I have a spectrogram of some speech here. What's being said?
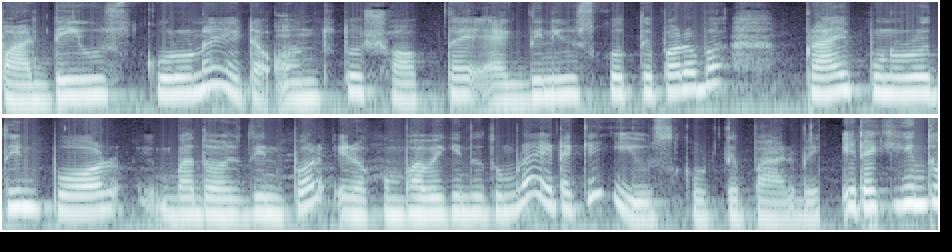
পার ডে ইউজ করো না, এটা অন্তত সপ্তাহে একদিন ইউজ করতে পারো বা প্রায় পনেরো দিন পর বা দশ দিন পর এরকমভাবে কিন্তু তোমরা এটাকে ইউজ করতে পারবে। এটাকে কিন্তু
